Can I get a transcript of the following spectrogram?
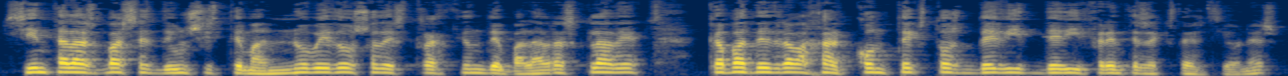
sienta las bases de un sistema novedoso de extracción de palabras clave capaz de trabajar con textos de diferentes extensiones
